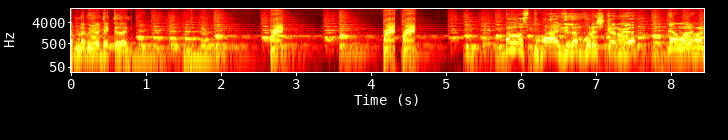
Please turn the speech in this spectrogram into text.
আপনার ভিডিও দেখতে থাকবেন। আইছিলাম পরিষ্কার হইয়া। আমার এখন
